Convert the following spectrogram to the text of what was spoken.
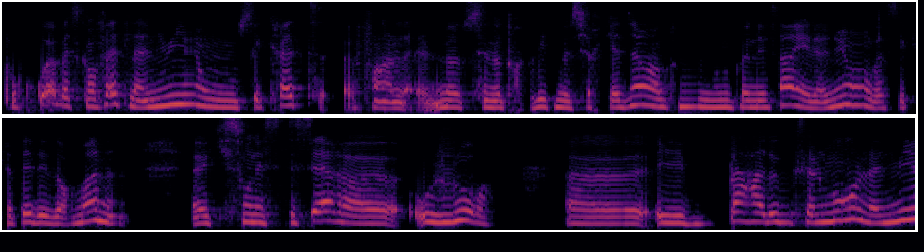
Pourquoi? Parce qu'en fait, la nuit, on sécrète, enfin, c'est notre rythme circadien, hein, tout le monde connaît ça, et la nuit, on va sécréter des hormones qui sont nécessaires au jour. Euh, et paradoxalement, la nuit,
